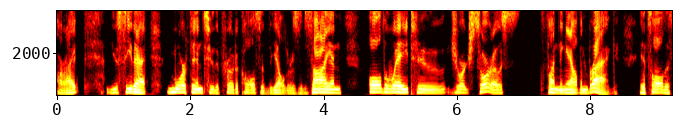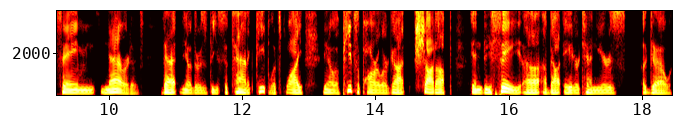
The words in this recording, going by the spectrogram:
all right. You see that morph into the protocols of the Elders of Zion, all the way to George Soros funding Alvin Bragg. It's all the same narrative that you know there's these satanic people. It's why you know a pizza parlor got shot up in D.C. Uh, about eight or ten years ago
